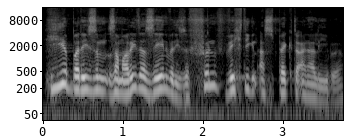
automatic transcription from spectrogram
Hier bei diesem Samariter sehen wir diese fünf wichtigen Aspekte einer Liebe,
